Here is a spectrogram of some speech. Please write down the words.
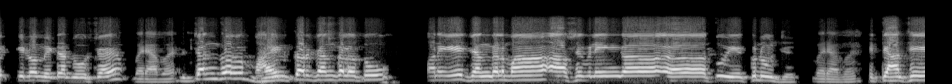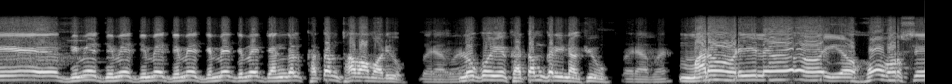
એક કિલોમીટર દૂર છે. બરાબર. જંગલ ભયંકર જંગલ હતું. અને એ જંગલમાં આ શિવલિંગ તું એકલું જ. બરાબર. ત્યાંથી ધીમે ધીમે ધીમે ધીમે ધીમે ધીમે જંગલ ખતમ થવા માંડ્યું. બરાબર. લોકોએ ખતમ કરી નાખ્યું. બરાબર. મારા વડીલ હો વર્ષે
